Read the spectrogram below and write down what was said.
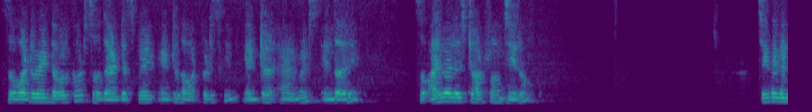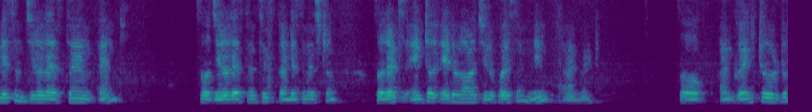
So whatever in double quote so that display into the output scheme enter elements in the array. So I value start from 0 check the condition 0 less than n. So 0 less than 6 condition is true. So let's enter a dollar 0 percent new element so i'm going to do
